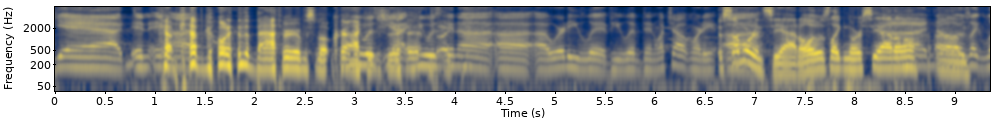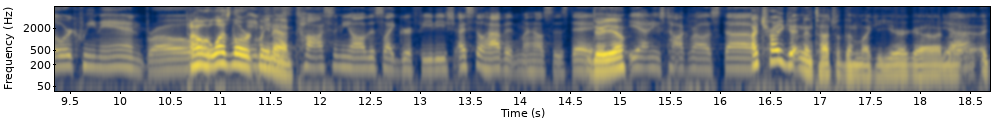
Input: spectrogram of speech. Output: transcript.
yeah, and, and Kept, uh, kept going in the bathroom, smoke crack. he and was yeah shit. he was Like, in uh, uh uh where did he live? He lived in watch out, Morty. somewhere uh, in Seattle. It was like North Seattle. Uh, no, it Um, was like Lower Queen Anne, bro. oh, it was Lower and Queen he Anne. Was tossing me all this like graffiti. Sh- I still have it in my house to this day. Do you? Yeah, and he was talking about all this stuff. I tried getting in touch with him like a year ago, and Yeah? I, I,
